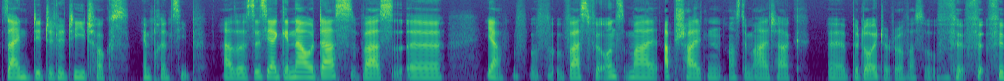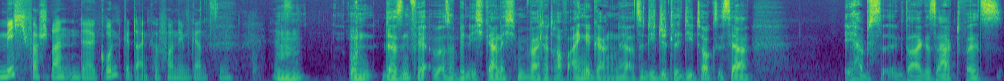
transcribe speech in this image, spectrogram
sein Digital Detox im Prinzip. Also es ist ja genau das, was, äh, ja, was für uns mal Abschalten aus dem Alltag äh, bedeutet oder was so für, für, mich verstanden der Grundgedanke von dem Ganzen ist. Mhm. Und da sind wir, also bin ich gar nicht weiter drauf eingegangen. Ne? Also Digital Detox ist ja, ich habe es da gesagt, weil es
